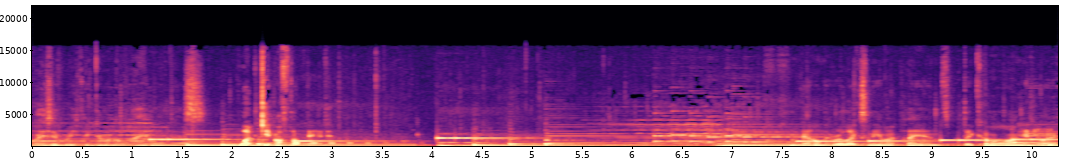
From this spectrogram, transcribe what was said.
Why does everybody think I'm gonna lie about this? What? Get off the bed. Mel never likes any of my plans, but they come along anyway.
